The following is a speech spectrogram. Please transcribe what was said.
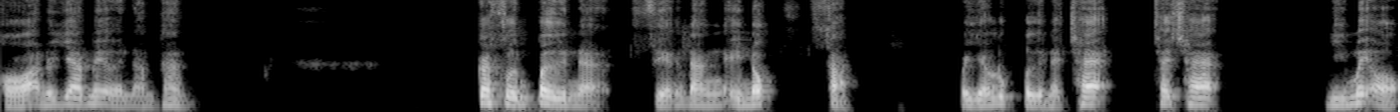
ขออนุญาตไม่เอ่ยนามท่าน กระสุนปืนเนี่ยเสียงดังไอ้นกสับไปยังลูกปืนเนี่ยแชะแชะแชะยิงไม่ออก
